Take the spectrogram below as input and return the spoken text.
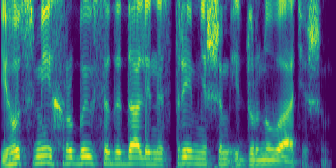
Його сміх робився дедалі нестримнішим і дурнуватішим.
